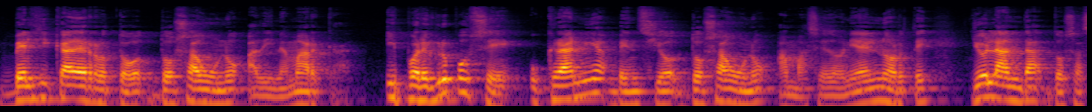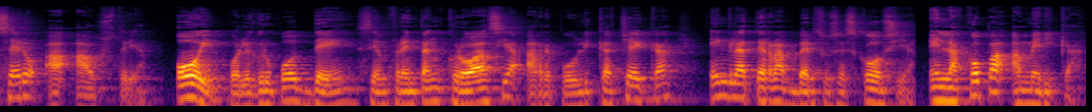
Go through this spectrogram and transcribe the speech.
Bélgica derrotó 2 a 1 a Dinamarca. Y por el grupo C, Ucrania venció 2 a 1 a Macedonia del Norte y Holanda 2 a 0 a Austria. Hoy, por el grupo D, se enfrentan Croacia a República Checa Inglaterra versus Escocia. En la Copa América,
